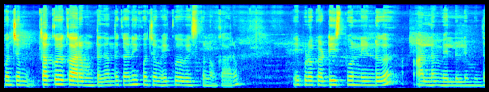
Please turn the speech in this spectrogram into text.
కొంచెం తక్కువ కారం ఉంటుంది. అందుకని కొంచెం ఎక్కువ వేసుకున్నాం కారం. ఇప్పుడు ఒక టీ స్పూన్ నిండుగా అల్లం వెల్లుల్లి ముద్ద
